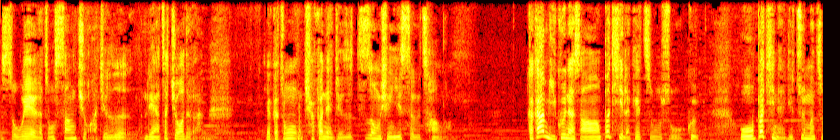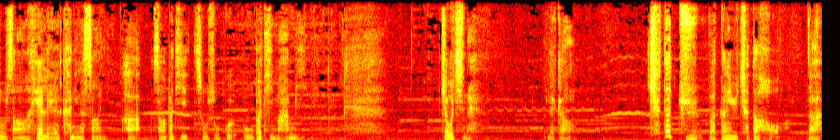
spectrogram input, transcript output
所谓的搿种双脚啊，就是两只浇头啊。像搿种吃法呢，就是朱红星伊首创的。搿家面馆呢，上半天辣盖做茶馆，下半天呢就专门做上海来的客人的生意啊。上半天做茶馆，下半天卖面。接下去呢，来讲，吃得贵勿等于吃得好啊。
